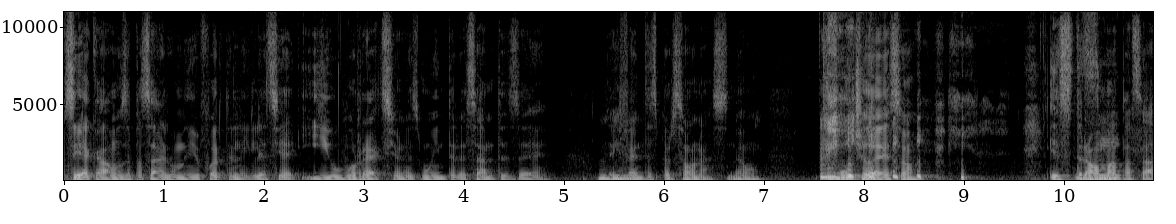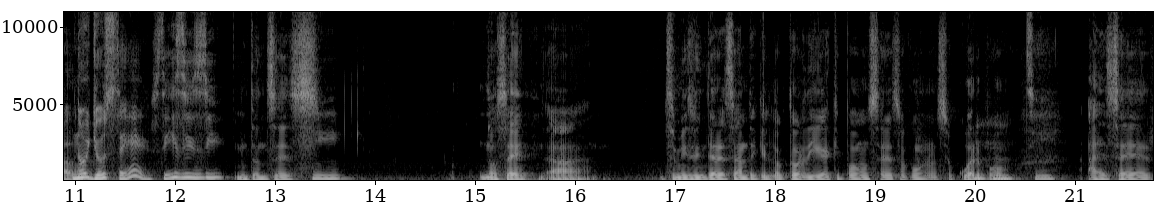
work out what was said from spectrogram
sí, acabamos de pasar algo medio fuerte en la iglesia y hubo reacciones muy interesantes de, de diferentes personas, ¿no? Y mucho de eso es trauma Sí. pasado. No, yo sé, sí, sí, sí. Entonces, Sí. no sé, ah, se me hizo interesante que el doctor diga que podemos hacer eso con nuestro cuerpo. Ujú, Sí. Ha de ser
